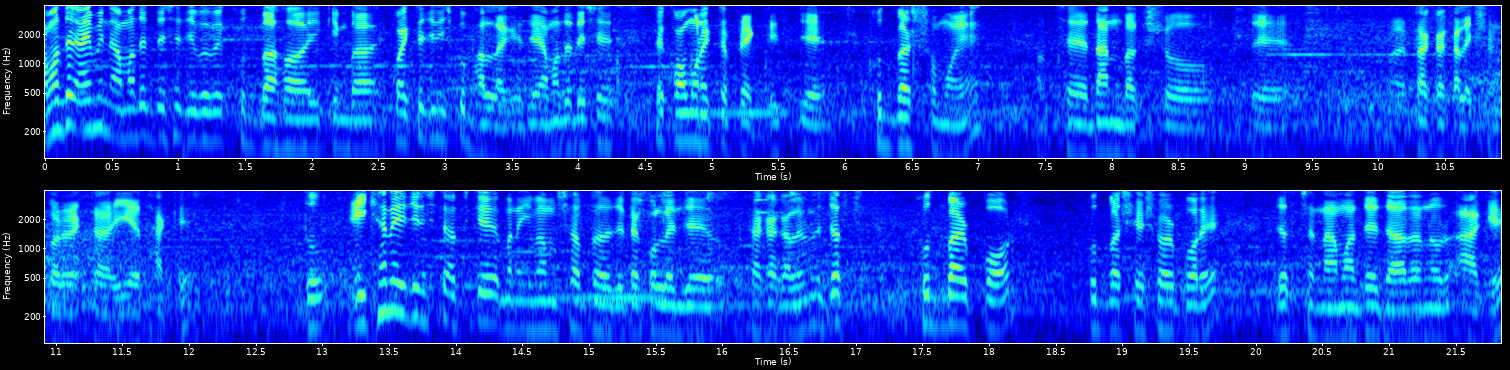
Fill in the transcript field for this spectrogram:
আমাদের আই মিন আমাদের দেশে যেভাবে খুতবা হয় কিংবা কয়েকটা জিনিস খুব ভালো লাগে যে আমাদের দেশে একটা কমন একটা প্র্যাকটিস যে খুতবার সময়ে হচ্ছে দান বাক্সতে টাকা কালেকশন করার একটা ইয়ে থাকে। তো এইখানে এই জিনিসটা আজকে মানে ইমাম সাহেব যেটা করলেন যে টাকা কালেকশন জাস্ট খুতবার পর, খুতবা শেষ হওয়ার পরে জাস্ট নামাজে দাঁড়ানোর আগে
